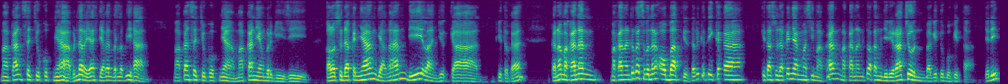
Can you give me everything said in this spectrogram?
makan secukupnya, benar ya, jangan berlebihan makan secukupnya, makan yang bergizi. Kalau sudah kenyang jangan dilanjutkan, gitu kan? Karena makanan makanan itu kan sebenarnya obat gitu. Tapi ketika kita sudah kenyang masih makan, makanan itu akan menjadi racun bagi tubuh kita. Jadi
